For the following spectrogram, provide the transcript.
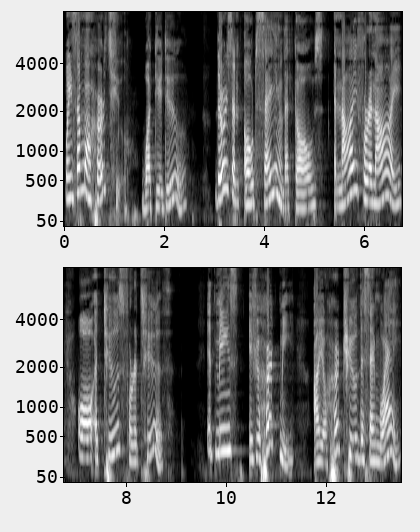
When someone hurts you, what do you do? There is an old saying that goes, an eye for an eye or a tooth for a tooth. It means if you hurt me, I'll hurt you the same way.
